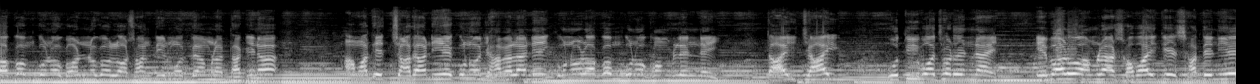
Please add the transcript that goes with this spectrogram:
রকম কোনো গণ্ডগোল, অশান্তির মধ্যে আমরা থাকি না। আমাদের চাঁদা নিয়ে কোনো ঝামেলা নেই, কোনো রকম কোনো কমপ্লেন নেই। তাই চাই প্রতি বছরের ন্যায় এবারও আমরা সবাইকে সাথে নিয়ে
